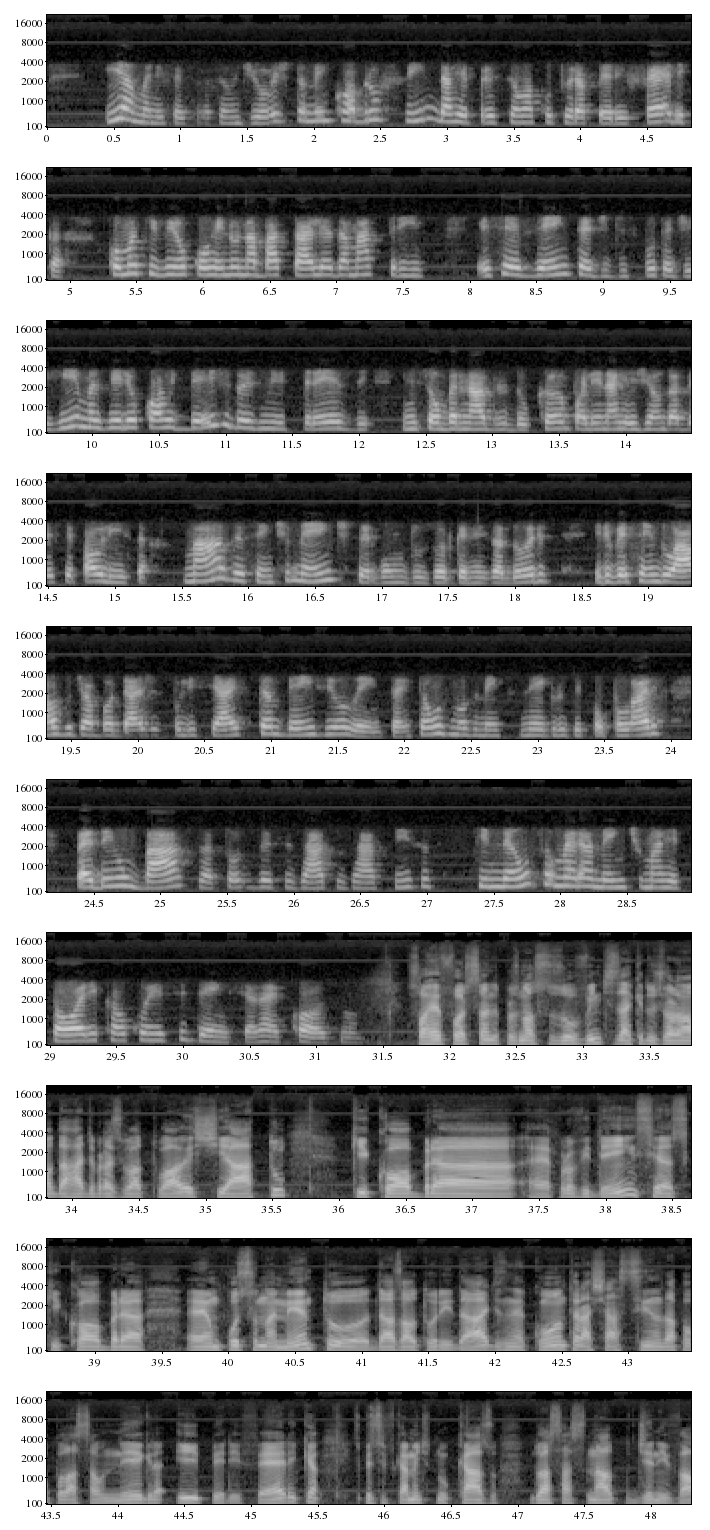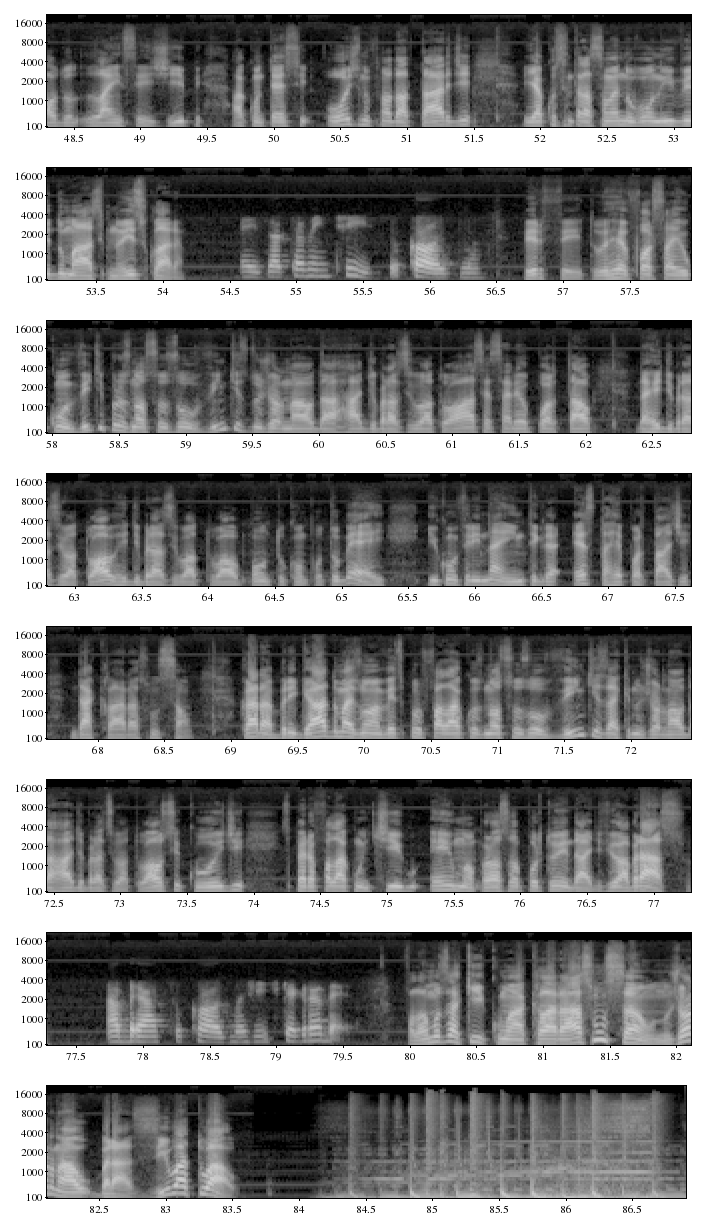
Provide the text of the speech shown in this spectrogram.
E a manifestação de hoje também cobra o fim da repressão à cultura periférica, como a que vem ocorrendo na Batalha da Matriz. Esse evento é de disputa de rimas e ele ocorre desde 2013 em São Bernardo do Campo, ali na região do ABC Paulista. Mas, recentemente, segundo os organizadores, ele vem sendo alvo de abordagens policiais também violentas. Então, os movimentos negros e populares pedem um basta a todos esses atos racistas que não são meramente uma retórica ou coincidência, né, Cosmo? Só reforçando para os nossos ouvintes aqui do Jornal da Rádio Brasil Atual, este ato que cobra é, providências, que cobra é, um posicionamento das autoridades né, contra a chacina da população negra e periférica, especificamente no caso do assassinato de Genivaldo lá em Sergipe. Acontece hoje no final da tarde e a concentração é no voo livre do MASP, não é isso, Clara? É exatamente isso, Cosmo. Perfeito. Eu reforço aí o convite para os nossos ouvintes do Jornal da Rádio Brasil Atual acessarem o portal da Rede Brasil Atual, redebrasilatual.com.br e conferir na íntegra esta reportagem da Clara Assunção. Clara, obrigado mais uma vez por falar com os nossos ouvintes aqui no Jornal da Rádio Brasil Atual. Se cuide. Espero falar contigo em uma próxima oportunidade, viu? Abraço. Abraço, Cosma. A gente que agradece. Falamos aqui com a Clara Assunção no Jornal Brasil Atual.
